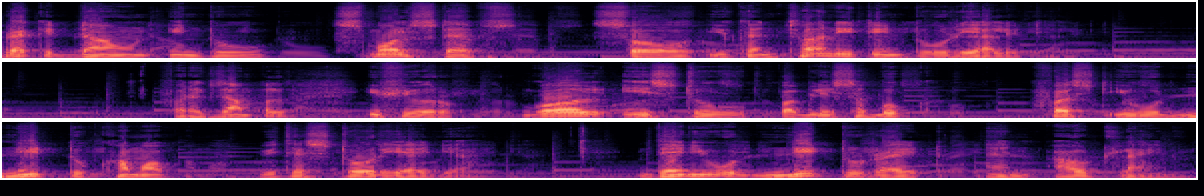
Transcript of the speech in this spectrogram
break it down into small steps so you can turn it into reality. For example, if your goal is to publish a book, first you would need to come up with a story idea. Then you would need to write an outline.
